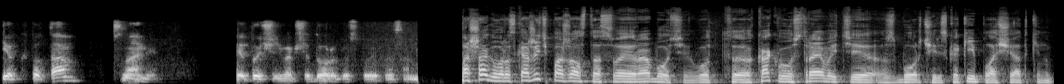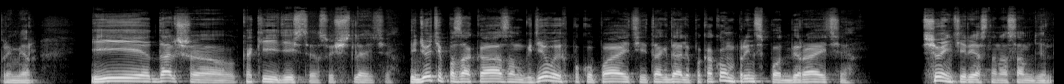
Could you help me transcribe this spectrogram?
тех, кто там с нами. Это очень вообще дорого стоит, на самом деле. Пошагово расскажите, пожалуйста, о своей работе. Вот э, как вы устраиваете сбор, через какие площадки, например? И дальше какие действия осуществляете? Идете по заказам, где вы их покупаете и так далее? По какому принципу отбираете? Все интересно на самом деле.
